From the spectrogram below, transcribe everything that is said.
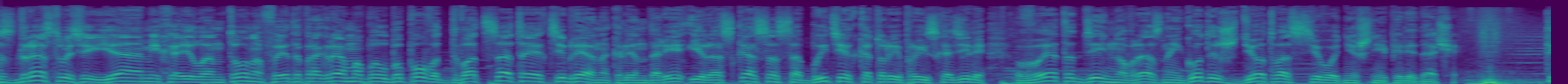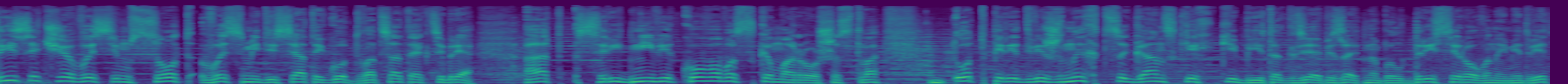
Здравствуйте, я Михаил Антонов, и эта программа «Был бы повод» 20 октября на календаре и рассказ о событиях, которые происходили в этот день, но в разные годы, ждет вас сегодняшней передачи. 1880 год, 20 октября. От средневекового скоморошества, от передвижных цыганских кибиток, где обязательно был дрессированный медведь,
